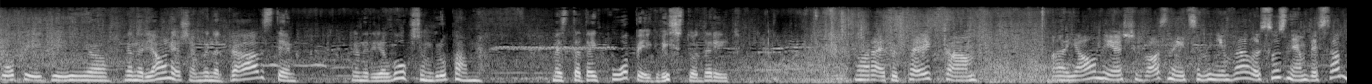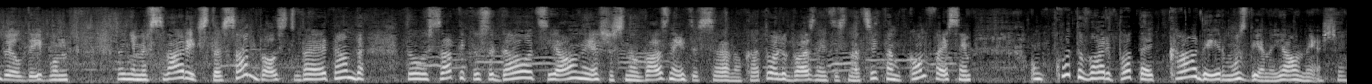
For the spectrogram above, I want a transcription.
kopīgi gan ar jauniešiem, gan ar prāvestiem, gan arī ar lūkšanu grupām mēs tā teikt kopīgi visu to darītu. Varētu teikt, ka jaunieši baznīca viņiem vēlas uzņemties atbildību un viņam ir svarīgs tas atbalsts, bet Anda, tu satikusi daudz jauniešus no baznīcas, no katoļu baznīcas, no citām konfesijām. Un ko tu vari pateikt, kādi ir mūsdienu jaunieši?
